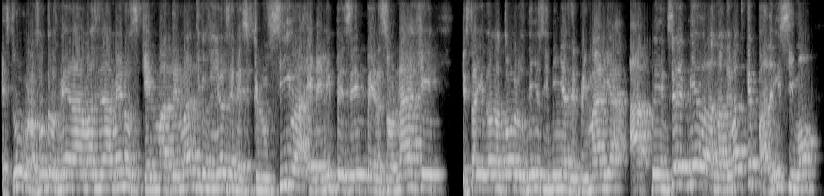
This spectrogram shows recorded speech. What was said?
Estuvo con nosotros, mira, nada más y nada menos que el matemático, señores, en exclusiva en el IPC, personaje que está ayudando a todos los niños y niñas de primaria a vencer el miedo a las matemáticas. Qué padrísimo,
